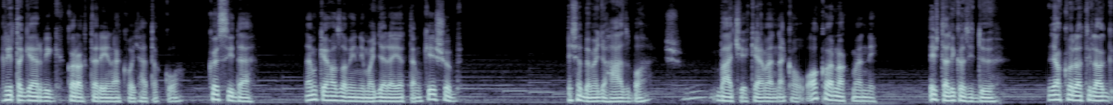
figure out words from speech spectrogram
Greta Gerwig karakterének, hogy hát akkor köszi, de nem kell hazavinni, majd gyere értem később. és ebbe megy a házba, és bácsiék elmennek, ahova akarnak menni, és telik az idő. Gyakorlatilag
